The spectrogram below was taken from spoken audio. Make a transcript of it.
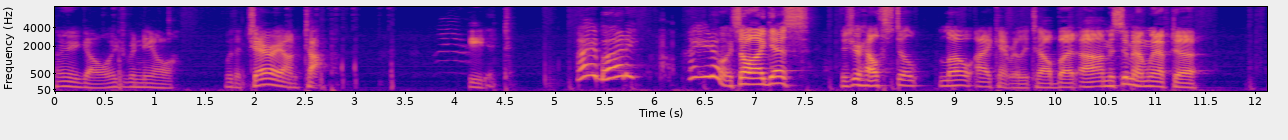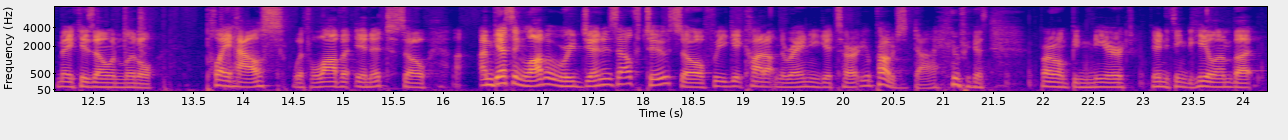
there you go. It's vanilla with a cherry on top. Eat it. Hey, buddy. How you doing? So I guess is your health still low? I can't really tell, but uh, I'm assuming I'm gonna have to make his own little playhouse with lava in it. So I'm guessing lava will regen his health too. So if we get caught out in the rain and he gets hurt, he'll probably just die because probably won't be near anything to heal him. But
